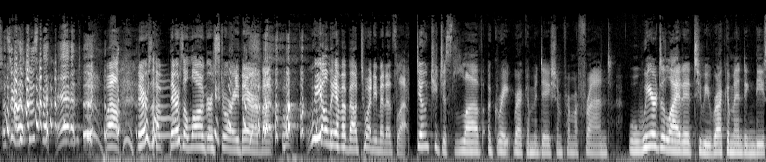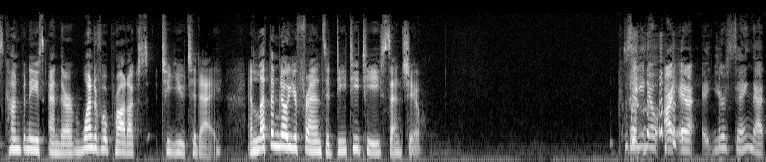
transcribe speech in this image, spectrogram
so it was just well, there's a there's a longer story there, but we only have about 20 minutes left. Don't you just love a great recommendation from a friend? Well, we're delighted to be recommending these companies and their wonderful products to you today. And let them know your friends at DTT sent you. Well, you know, I and I, you're saying that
